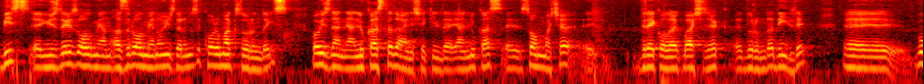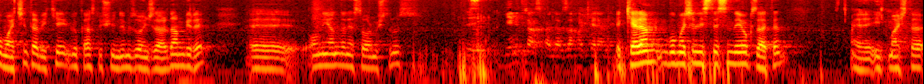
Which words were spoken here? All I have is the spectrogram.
biz e, %100 olmayan, hazır olmayan oyuncularımızı korumak zorundayız. O yüzden yani Lucas'ta da aynı şekilde yani Lucas e, son maça e, direkt olarak başlayacak e, durumda değildi. E, bu maçın tabii ki Lucas düşündüğümüz oyunculardan biri. E, onun yanında ne sormuştunuz? Yeni transferler Zaha Kerem'le. E, Kerem bu maçın listesinde yok zaten. E, ilk maçta e,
